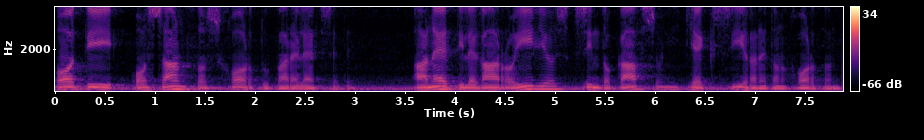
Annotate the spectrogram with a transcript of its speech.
ότι ως άνθος χόρτου παρελεύσεται. Ανέτειλε γάρο ήλιος συν το καύσονι και εξήρανε τον χόρτον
